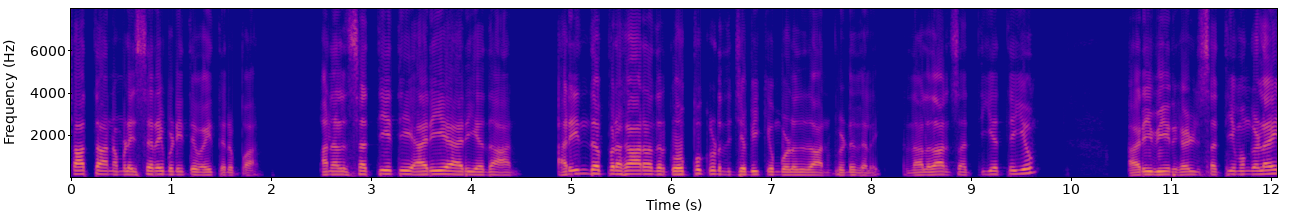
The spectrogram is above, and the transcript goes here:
சாத்தான் நம்மளை சிறைபிடித்து வைத்திருப்பான். ஆனால் சத்தியத்தை அறிய அறியதான் அறிந்த பிரகாரம் அதற்கு ஒப்பு கொடுத்து ஜபிக்கும் பொழுதுதான் விடுதலை. அதனாலதான் சத்தியத்தையும் அறிவீர்கள். சத்தியம் உங்களை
